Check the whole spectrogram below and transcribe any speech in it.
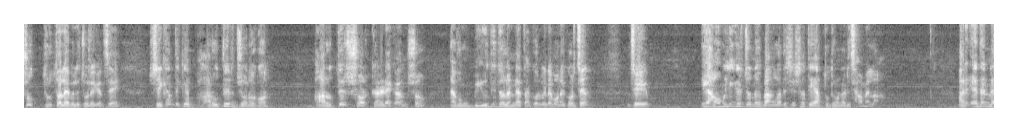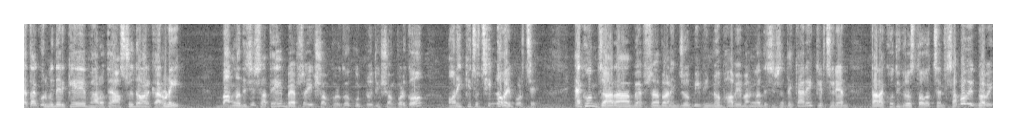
শত্রুতা লেভেলে চলে গেছে, সেখান থেকে ভারতের জনগণ, ভারতের সরকারের একাংশ এবং বিরোধী দলের নেতাকর্মীরা মনে করছেন যে এই আওয়ামী লীগের জন্য বাংলাদেশের সাথে এত ধরনের ঝামেলা। আর এদের নেতাকর্মীদেরকে ভারতে আশ্রয় দেওয়ার কারণেই বাংলাদেশের সাথে ব্যবসায়িক সম্পর্ক, কূটনৈতিক সম্পর্ক অনেক কিছু ছিন্ন হয়ে পড়ছে। এখন যারা ব্যবসা, বাণিজ্য বিভিন্ন ভাবে বাংলাদেশের সাথে কানেক্টেড ছিলেন, তারা ক্ষতিগ্রস্ত হচ্ছেন স্বাভাবিকভাবে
